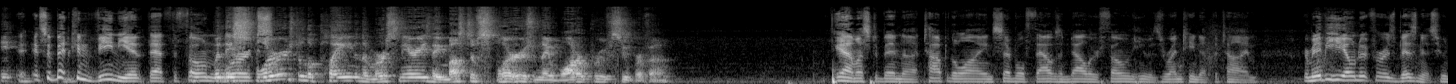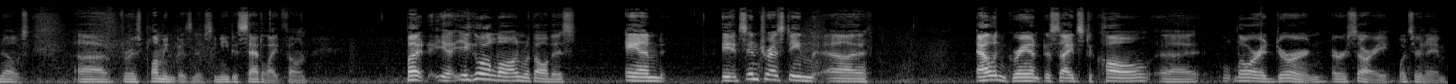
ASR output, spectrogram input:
it, It's a bit convenient that the phone when they works. splurged on the plane and the mercenaries. They must have splurged on they waterproof superphone. Yeah, it must have been a top of the line, several thousand dollar phone he was renting at the time, or maybe he owned it for his business. Who knows? Uh, for his plumbing business, he needed a satellite phone. But yeah, you go along with all this, and it's interesting. Uh, Alan Grant decides to call uh, Laura Dern, or sorry, what's her name?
